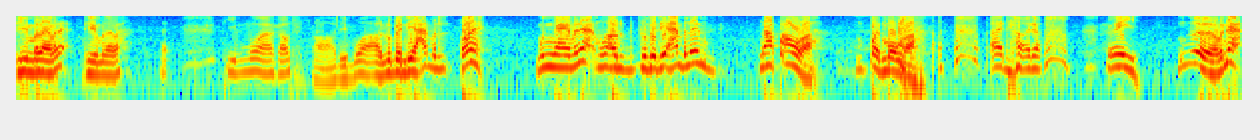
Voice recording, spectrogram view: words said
ทีมอะไรวะเนี่ยทีมอะไรวะทีมมั่วครับ อ๋อดีมั่วเอาลูเบนดิอาร์มันเฮ้ยมึงไงวะเนี่ยมึงเอาลูเบนดิอาร์มาเล่นหน้าเป้าเหรอมึงเปิดมงเหรอเอ้ยเดี๋ยวเดี๋ยวเฮ้ยมึงเออวะเนี่ย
